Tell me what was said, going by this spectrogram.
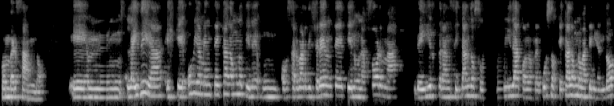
conversando. Em, la idea es que obviamente cada uno tiene un observar diferente, tiene una forma de ir transitando su vida con los recursos que cada uno va teniendo.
